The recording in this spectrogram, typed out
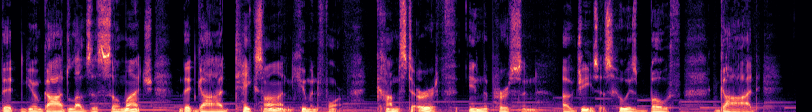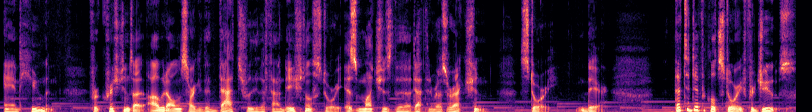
that you know God loves us so much that God takes on human form, comes to earth in the person of Jesus, who is both God and human. For Christians, I, I would almost argue that that's really the foundational story as much as the death and resurrection story there. That's a difficult story for Jews.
